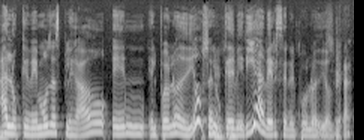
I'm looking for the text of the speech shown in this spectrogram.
a lo que vemos desplegado en el pueblo de Dios, en lo que debería verse en el pueblo de Dios, ¿verdad?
